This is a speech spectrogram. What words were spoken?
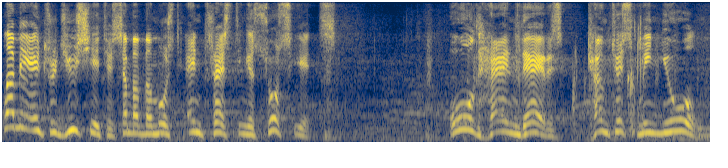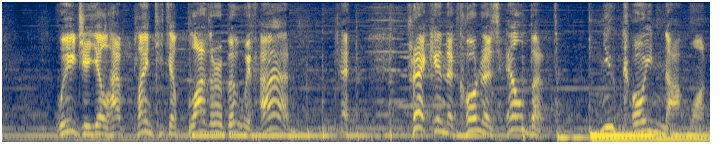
Let me introduce you to some of my most interesting associates. Old hand there is Countess Mignole. Wager you'll have plenty to blather about with her. Prick in the corner's Hilbert. New coin, that one.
